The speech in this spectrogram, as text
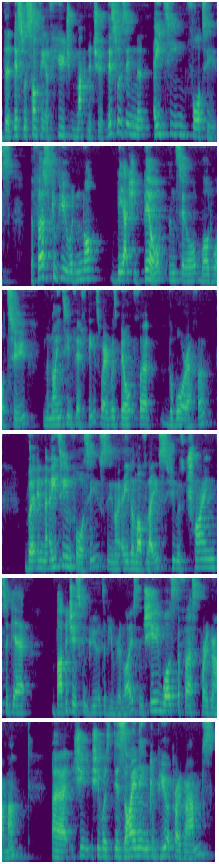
that this was something of huge magnitude. This was in the 1840s. The first computer would not be actually built until World War II in the 1950s, where it was built for the war effort. But in the 1840s, you know, Ada Lovelace, she was trying to get Babbage's computer to be realized, and she was the first programmer. Uh, she, she was designing computer programs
